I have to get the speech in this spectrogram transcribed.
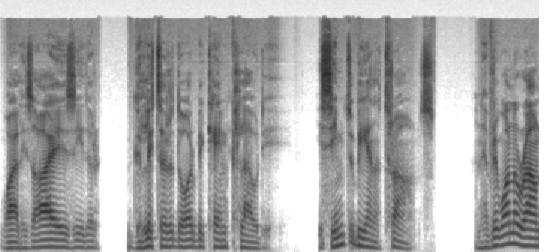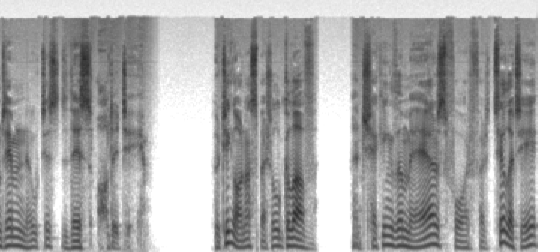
while his eyes either glittered or became cloudy. He seemed to be in a trance, and everyone around him noticed this oddity. Putting on a special glove and checking the mares for fertility,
